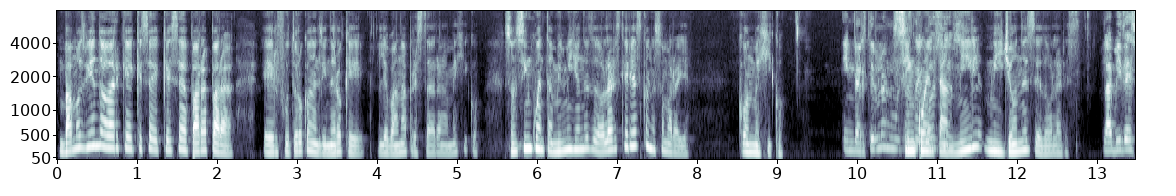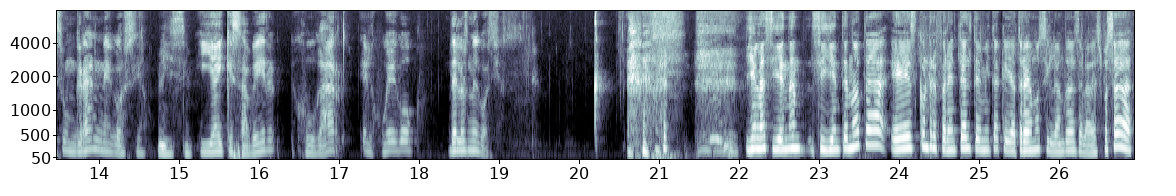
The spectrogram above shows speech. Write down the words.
vamos viendo a ver qué, qué se, qué se depara para el futuro con el dinero que le van a prestar a México. Son 50 mil millones de dólares. ¿Qué harías con esa Maraya? Con México. Invertirlo en muchos 50 negocios. mil millones de dólares. La vida es un gran negocio Y sí. y hay que saber jugar el juego de los negocios. Y en la siguiente, siguiente nota es con referente al temita que ya traemos hilando desde la vez pasada,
